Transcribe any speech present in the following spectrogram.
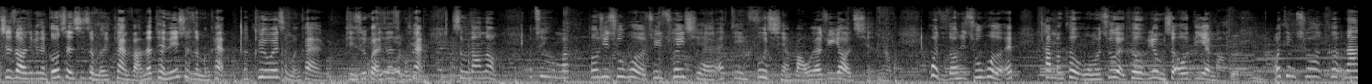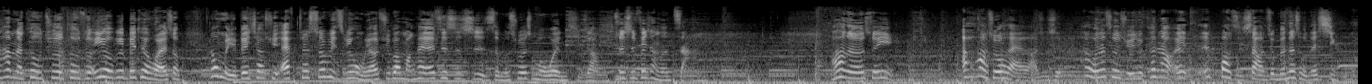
制造这边的工程师怎么看法？那 technician 怎么看？那 QA 怎么看？品质管制怎么看？什么当中？那最后嘛，东西出货了，去催钱，哎，给你付钱吧，我要去要钱呢。或者东西出货了，哎，他们客我们出给客户，因为我们是 ODM 嘛，对，ODM 出客，那他们的客户出了客户说，哎呦，被被退回来的时候，那我们也被叫去 after service 这边，我们要去帮忙看一下这次是怎么出了什么问题，这样，所以是非常的杂。然后呢，所以。啊，话说回来了，就是，哎，我那时候觉得就看到，哎哎，报纸上就，那时候我在戏骨嘛，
